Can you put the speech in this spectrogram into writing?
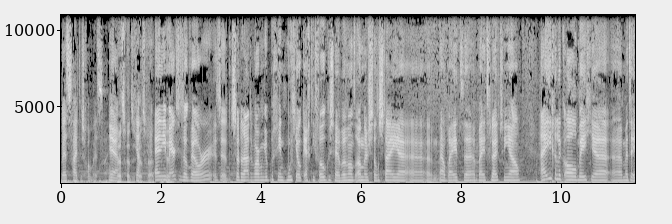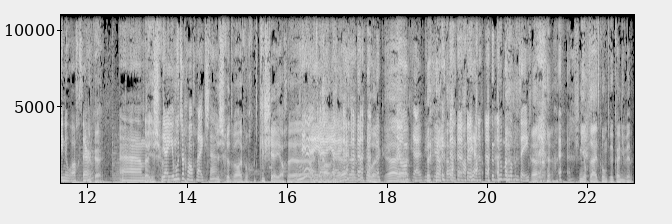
wedstrijd is gewoon wedstrijd. Ja. Wedstrijd is Ja. wedstrijd. En je merkt het ook wel hoor. Zodra de warming-up begint, moet je ook echt die focus hebben. Want anders dan sta je eh, nou, bij, het, eh, bij het fluitsignaal eigenlijk al een beetje eh, met de 1-0 achter. Oké. Ehm, Zo, je ja, je moet er gewoon gelijk staan. Je schudt wel even een goed cliché ach, eh, de ja, ja. Dat vind ik wel leuk. Ja, ja. Johan Cruijff. Ik, ik doe het. Ja, doe maar op het tegen. Ja. Als je niet op tijd komt, kan je niet winnen.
